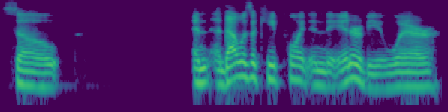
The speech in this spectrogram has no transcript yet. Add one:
So and and that was a key point in the interview where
